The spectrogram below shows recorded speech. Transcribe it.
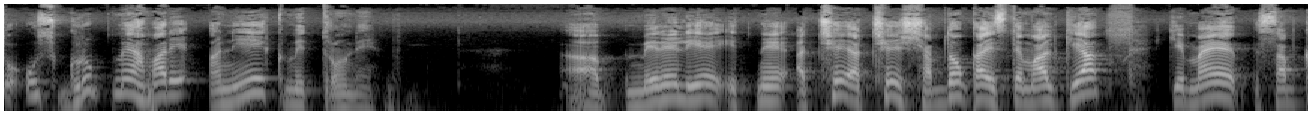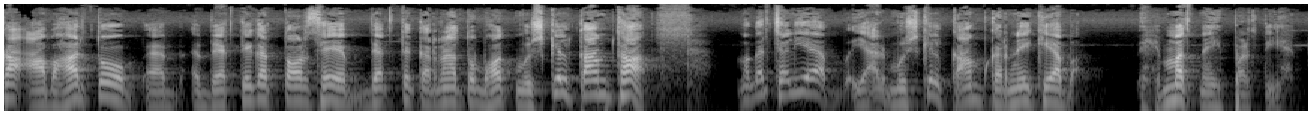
तो उस ग्रुप में हमारे अनेक मित्रों ने आ, मेरे लिए इतने अच्छे अच्छे शब्दों का इस्तेमाल किया कि मैं सबका आभार तो व्यक्तिगत तौर से व्यक्त करना तो बहुत मुश्किल काम था मगर चलिए अब यार मुश्किल काम करने की अब हिम्मत नहीं पड़ती है।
